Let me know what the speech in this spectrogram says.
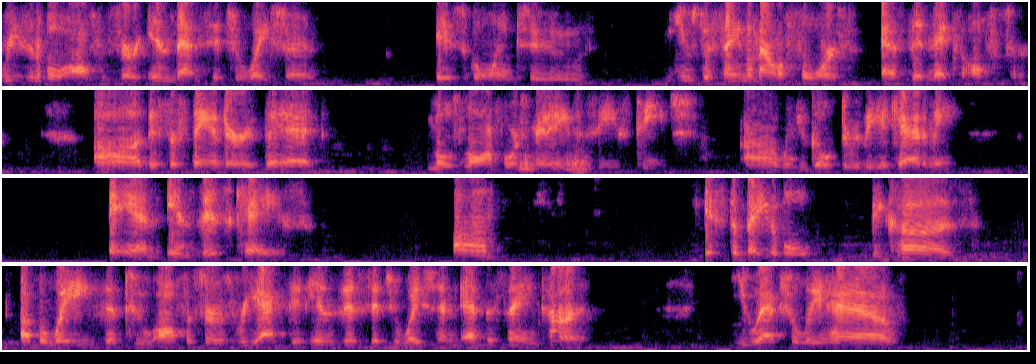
reasonable officer in that situation is going to use the same amount of force as the next officer. Uh, this is a standard that most law enforcement agencies teach uh, when you go through the academy. And in this case, um, it's debatable because of the way the two officers reacted in this situation at the same time. You actually have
